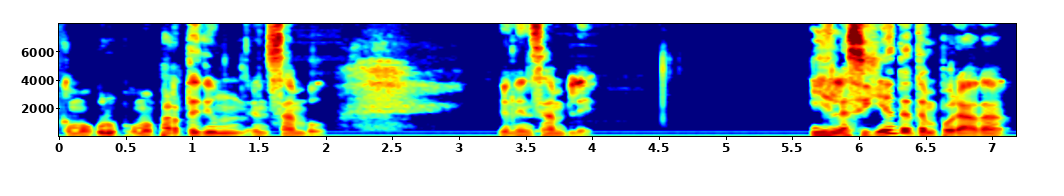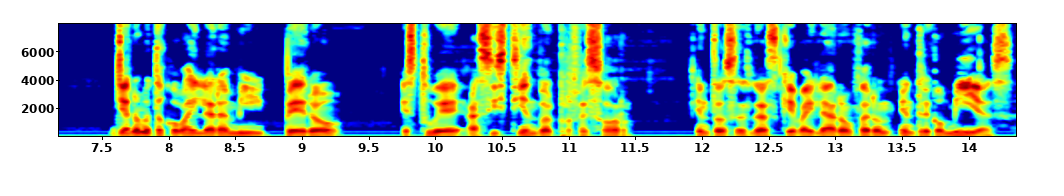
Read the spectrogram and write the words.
como grupo, como parte de un ensemble, de un ensamble. Y en la siguiente temporada ya no me tocó bailar a mí, pero estuve asistiendo al profesor. Entonces las que bailaron fueron, entre comillas,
